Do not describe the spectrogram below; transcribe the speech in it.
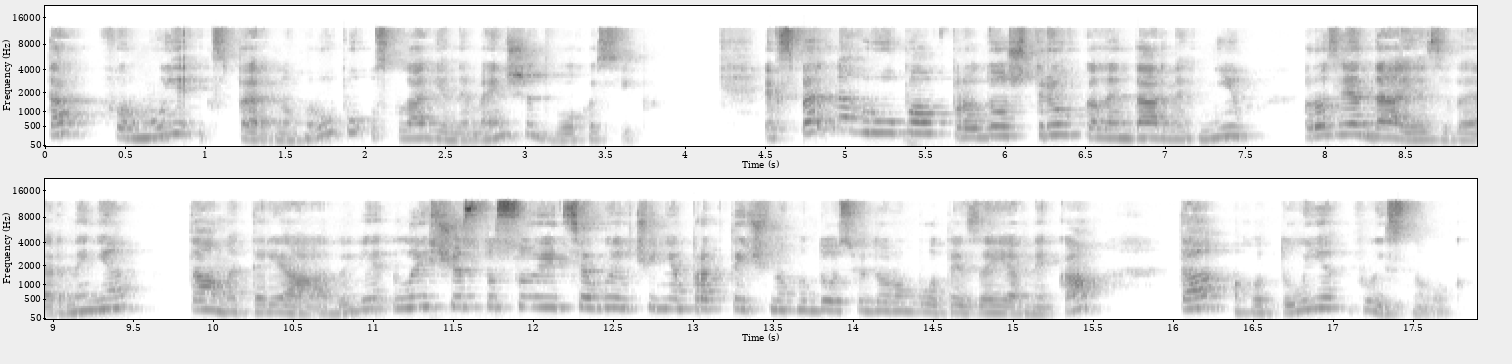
та формує експертну групу у складі не менше двох осіб. Експертна група впродовж трьох календарних днів розглядає звернення та матеріали, що стосуються вивчення практичного досвіду роботи заявника, та готує висновок.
